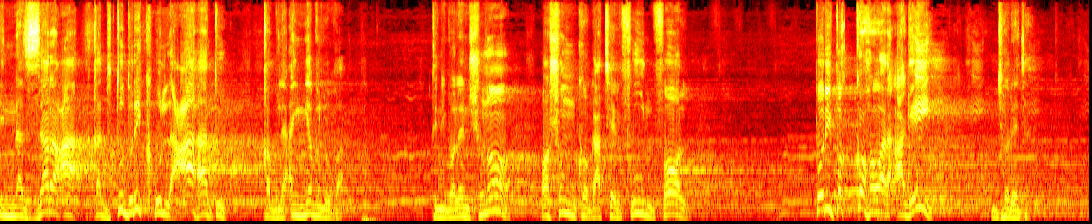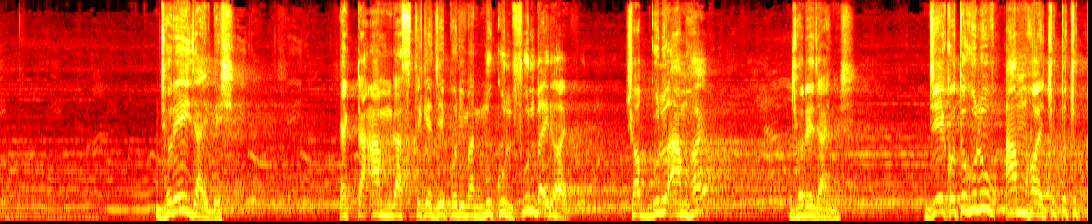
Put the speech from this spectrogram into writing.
ইন্না জারআ কাদ তুদরিকুল আহাতু ক্বাবলা আন ইয়াবলুগা। তিনি বলেন, শোনো, অসংখ্য গাছের ফুল, ফল পরিপক্ক হওয়ার আগেই ঝরে যায়। ঝরেই যায় বেশি। একটা আম গাছ থেকে যে পরিমাণ মুকুল ফুল বাইর হয়, সবগুলো আম হয়, ঝরে যায় বেশি। যে কতগুলো আম হয়, ছোট্ট ছোট্ট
